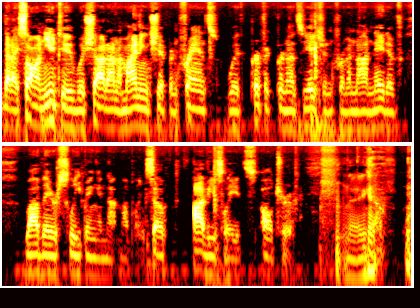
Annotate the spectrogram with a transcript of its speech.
that I saw on YouTube was shot on a mining ship in France with perfect pronunciation from a non-native while they were sleeping and not mumbling. So obviously, it's all true. There you go.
